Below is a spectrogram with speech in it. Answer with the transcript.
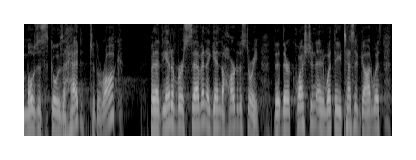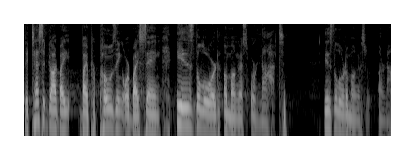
Moses goes ahead to the rock. But at the end of verse 7, again, the heart of the story, the, their question and what they tested God with, they tested God by, by proposing or by saying, Is the Lord among us or not? Is the Lord among us or not?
